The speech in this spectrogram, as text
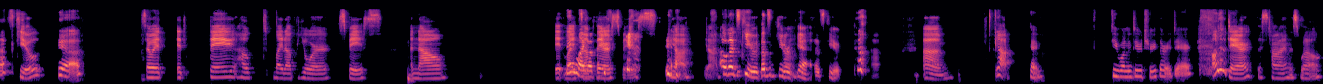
That's cute. Yeah. So it it they helped light up your space and now it They lights light up up their space. Yeah. yeah. Yeah. Oh, that's cute. That's a cuter. Yeah. Yeah, that's cute. Um yeah. Okay. Do you want to do a truth or a dare? I'll do dare this time as well.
